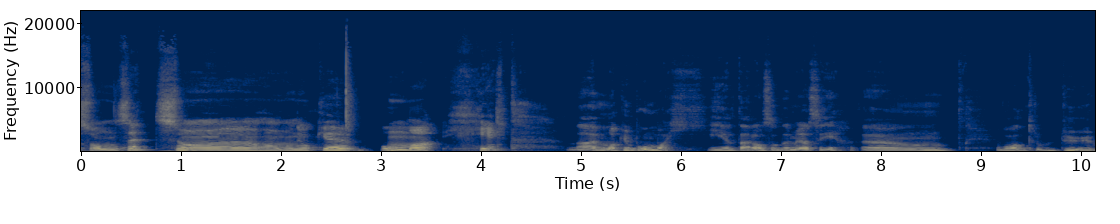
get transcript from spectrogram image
sånn sett så har man jo ikke bomma helt. Nei, men har ikke bomma helt der, altså. Det må jeg si. Uh, hva tror du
